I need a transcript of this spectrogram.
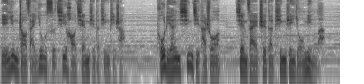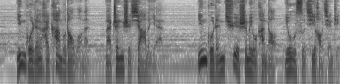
也映照在 U 四七号潜艇的艇体上。普里恩心急，他说：“现在只得听天由命了。英国人还看不到我们，那真是瞎了眼。英国人确实没有看到 U 四七号潜艇，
